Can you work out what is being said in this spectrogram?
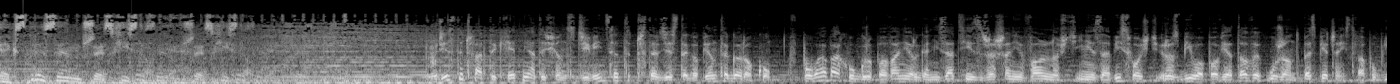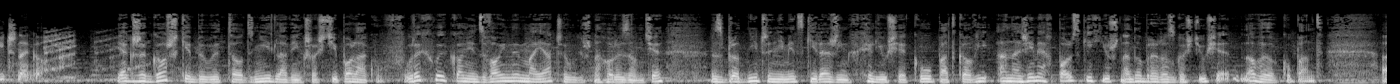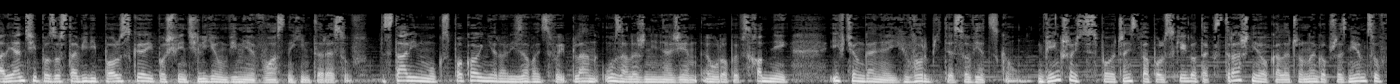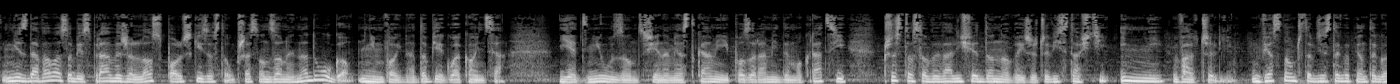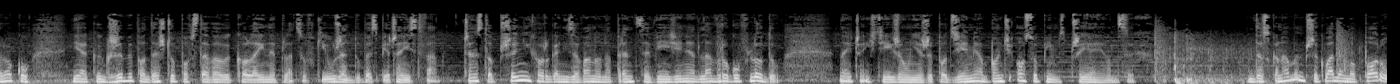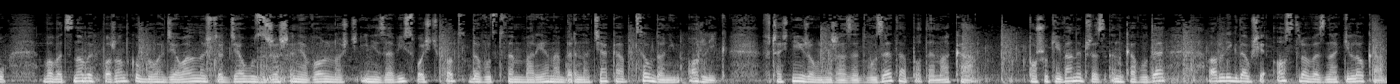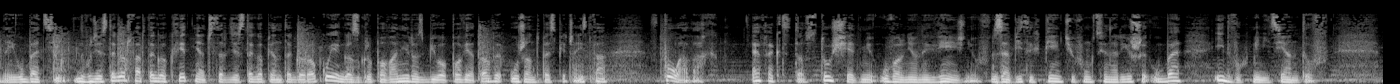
Ekspresem przez historię. Przez historię. 24 kwietnia 1945 roku w Puławach ugrupowanie organizacji Zrzeszenie Wolność i Niezawisłość rozbiło Powiatowy Urząd Bezpieczeństwa Publicznego. Jakże gorzkie były to dni dla większości Polaków. Rychły koniec wojny majaczył już na horyzoncie, zbrodniczy niemiecki reżim chylił się ku upadkowi, a na ziemiach polskich już na dobre rozgościł się nowy okupant. Alianci pozostawili Polskę i poświęcili ją w imię własnych interesów. Stalin mógł spokojnie realizować swój plan uzależnienia ziem Europy Wschodniej i wciągania ich w orbitę sowiecką. Większość społeczeństwa polskiego, tak strasznie okaleczonego przez Niemców, nie zdawała sobie sprawy, że los Polski został przesądzony na długo długo, nim wojna dobiegła końca. Jedni, łudząc się namiastkami i pozorami demokracji, przystosowywali się do nowej rzeczywistości, inni walczyli. Wiosną 1945 roku, jak grzyby po deszczu, powstawały kolejne placówki Urzędu Bezpieczeństwa. Często przy nich organizowano na prędce więzienia dla wrogów ludu, najczęściej żołnierzy podziemia bądź osób im sprzyjających. Doskonałym przykładem oporu wobec nowych porządków była działalność oddziału Zrzeszenia Wolność i Niezawisłość pod dowództwem Mariana Bernaciaka, pseudonim Orlik, wcześniej żołnierza ZWZ, a potem AK. Poszukiwany przez NKWD, Orlik dał się ostro we znaki lokalnej ubecji. 24 kwietnia 1945 roku jego zgrupowanie rozbiło Powiatowy Urząd Bezpieczeństwa w Puławach. Efekt to 107 uwolnionych więźniów, zabitych pięciu funkcjonariuszy UB i dwóch milicjantów.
